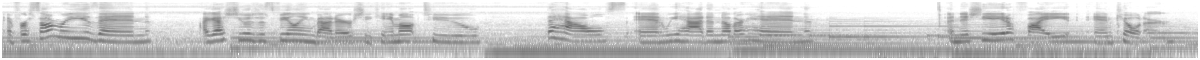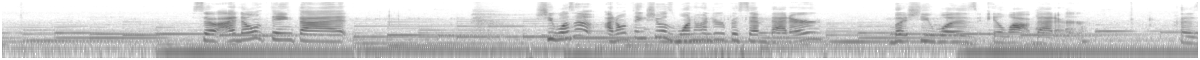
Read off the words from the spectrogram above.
and for some reason, I guess she was just feeling better. She came up to the house, and we had another hen initiate a fight and killed her. So I don't think that she wasn't, I don't think she was 100% better, but she was a lot better. Because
